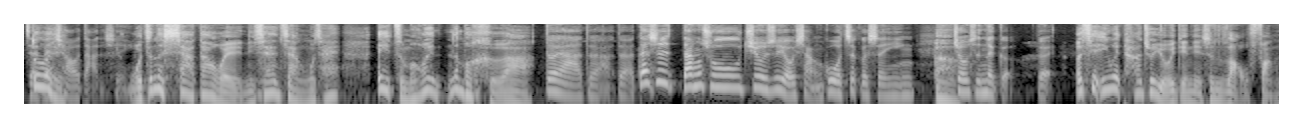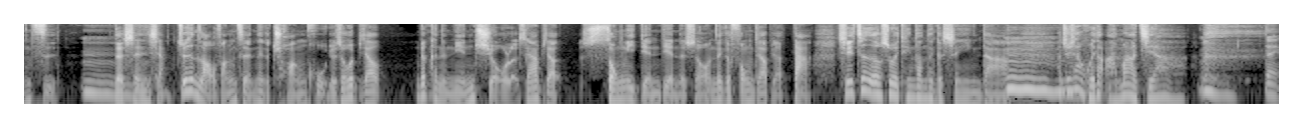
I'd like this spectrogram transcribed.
在被敲打的声音。我真的吓到哎、欸！你现在讲，我才哎，怎么会那么合啊？对啊，对啊，对啊！但是当初就是有想过，这个声音就是那个、嗯、对，而且因为它就有一点点是老房子嗯的声响，嗯、就是老房子的那个窗户有时候会比较，那可能年久了，所以它比较松一点点的时候，那个风只要比较大，其实真的都是会听到那个声音的、啊。嗯，它就像回到阿嬷家、啊。嗯对，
